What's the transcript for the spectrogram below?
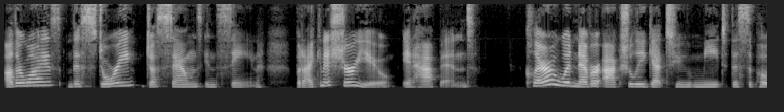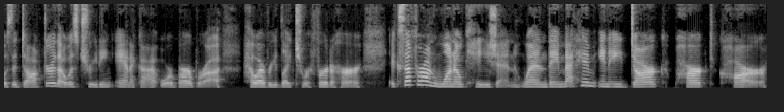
Otherwise, this story just sounds insane. But I can assure you, it happened. Klara would never actually get to meet this supposed doctor that was treating Annika or Barbara, however you'd like to refer to her, except for on one occasion when they met him in a dark parked car.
